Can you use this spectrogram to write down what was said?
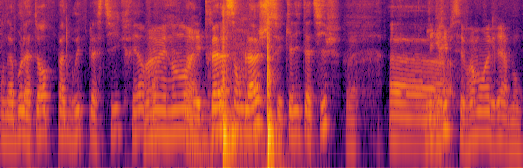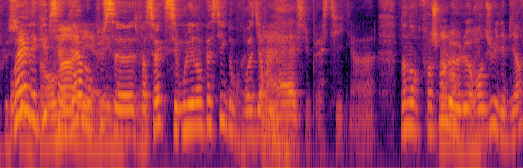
on a beau la tordre, pas de bruit de plastique, rien. non, non, voilà, elle est très bel assemblage, c'est qualitatif. Euh, Les grips, c'est vraiment agréable en plus. Ouais, Euh, les en c'est agréable en plus. euh, c'est vrai que c'est moulé dans le plastique, donc on pourrait se dire, ouais, c'est du plastique. hein. Non, non, franchement, Non, le, non, le ouais. rendu, il est bien.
